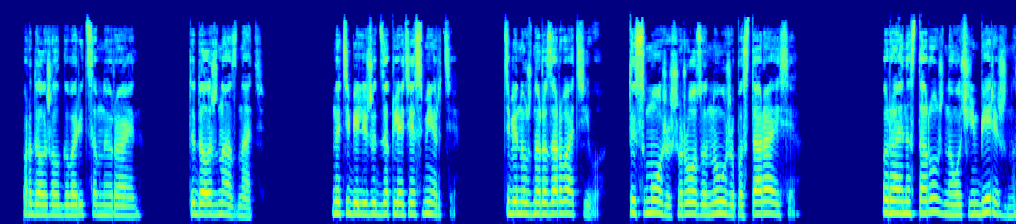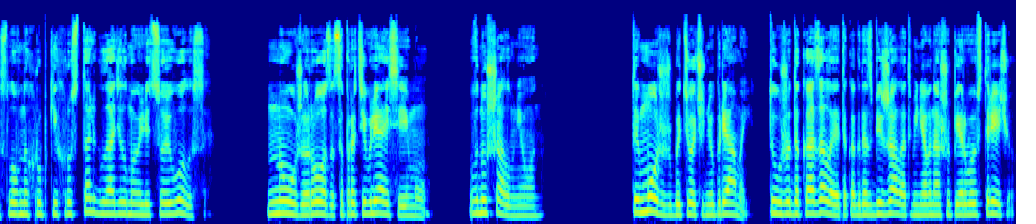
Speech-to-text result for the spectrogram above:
— продолжал говорить со мной Райан, — «ты должна знать. На тебе лежит заклятие смерти. Тебе нужно разорвать его. Ты сможешь, Роза, ну уже, постарайся. Райан осторожно, очень бережно, словно хрупкий хрусталь, гладил мое лицо и волосы. «Ну уже, Роза, сопротивляйся ему!» — внушал мне он. «Ты можешь быть очень упрямой. Ты уже доказала это, когда сбежала от меня в нашу первую встречу.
